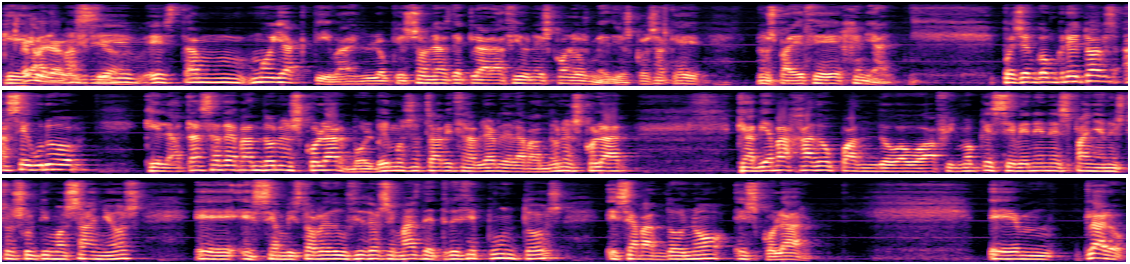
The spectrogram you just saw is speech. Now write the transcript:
que además eh, está muy activa en lo que son las declaraciones con los medios, cosa que nos parece genial. Pues en concreto aseguró que la tasa de abandono escolar, volvemos otra vez a hablar del abandono escolar, que había bajado cuando afirmó que se ven en España en estos últimos años eh, se han visto reducidos en más de 13 puntos ese abandono escolar. Em, claro,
